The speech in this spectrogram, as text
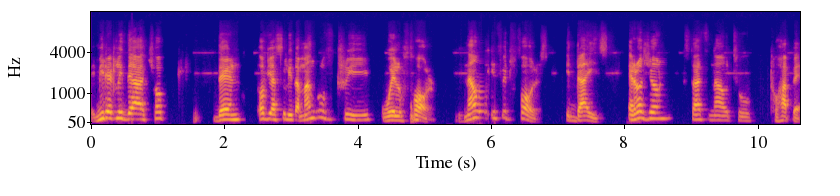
Immediately they are chopped. Then obviously the mangrove tree will fall. Now, if it falls, it dies. Erosion starts now to, to happen.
